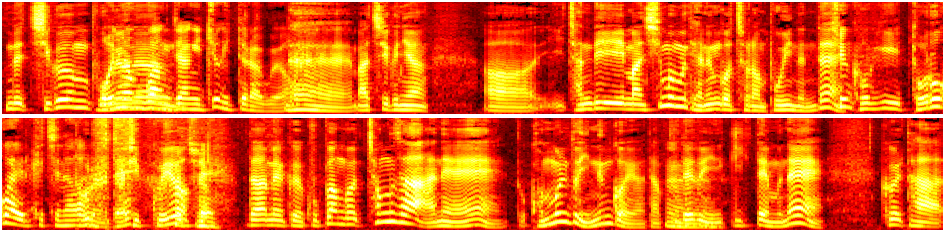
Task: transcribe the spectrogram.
근데 지금 보면 원형 광장이 쭉 있더라고요. 네, 마치 그냥 어, 이 잔디만 심으면 되는 것처럼 보이는데 지금 거기 도로가 이렇게 지나가는데 도로도 있고요. 그렇죠. 그다음에 그 국방부 청사 안에 또 건물도 있는 거예요. 다 부대도 음. 있기 때문에 그걸 다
